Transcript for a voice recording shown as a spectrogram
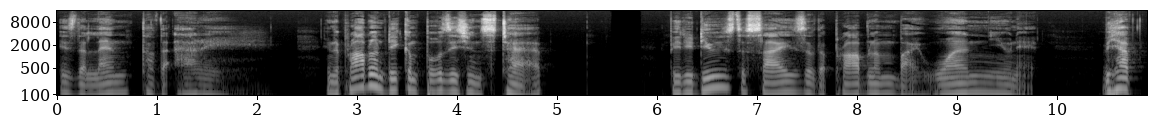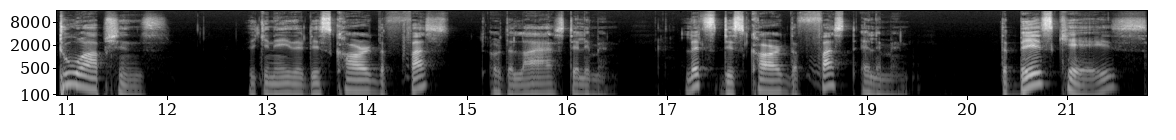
is the length of the array. In the problem decomposition step, we reduce the size of the problem by one unit. We have two options. We can either discard the first or the last element. Let's discard the first element. The base case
